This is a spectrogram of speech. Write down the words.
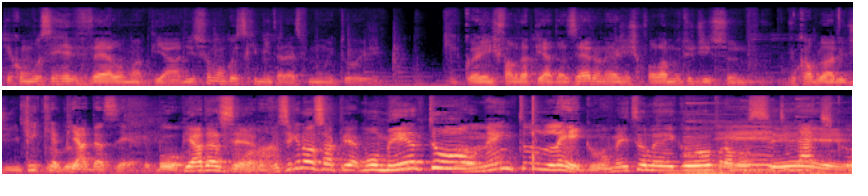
que é como você revela uma piada. Isso é uma coisa que me interessa muito hoje. Que quando a gente fala da piada zero, né, a gente fala muito disso, vocabulário de O que, que é piada zero? Boa. Piada zero. Você que não sabe piada. Momento! Momento leigo. Momento leigo pra Ê, você. didático.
